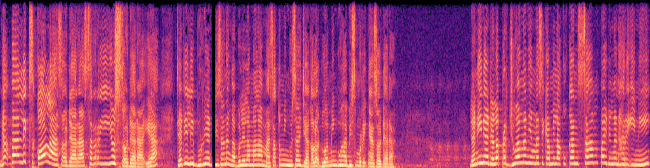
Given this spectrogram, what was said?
Nggak balik sekolah saudara, serius saudara ya. Jadi liburnya di sana nggak boleh lama-lama, satu minggu saja. Kalau dua minggu habis muridnya saudara. Dan ini adalah perjuangan yang masih kami lakukan sampai dengan hari ini.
